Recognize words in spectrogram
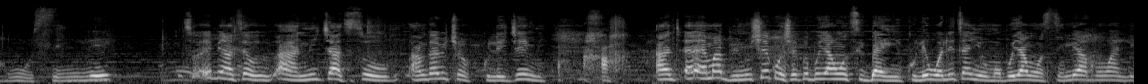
àwọn ò sí nílé. so ebi àti ẹ à ní chat so i'm very sure kò lè jẹ́ mi. And ẹ má bínú ṣé kò ń ṣe pé bóyá wọ́n ti gba ẹ̀yìn kùlé wọlé tẹ̀yìn ò mọ̀ bóyá wọ́n sì ń lé àbọ̀ wà lé.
